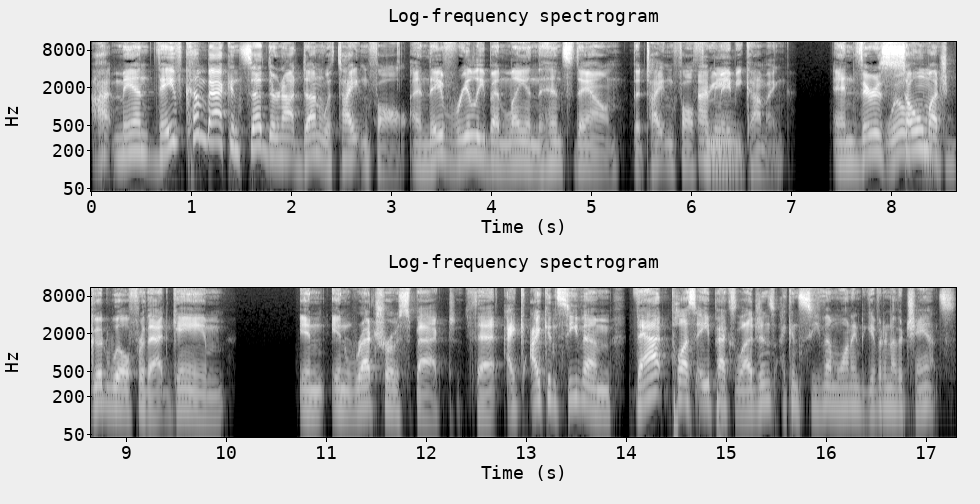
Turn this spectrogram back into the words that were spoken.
I, man, they've come back and said they're not done with Titanfall, and they've really been laying the hints down that Titanfall 3 I may be coming. And there's We'll- so much goodwill for that game in in retrospect that I I can see them that plus Apex Legends, I can see them wanting to give it another chance.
